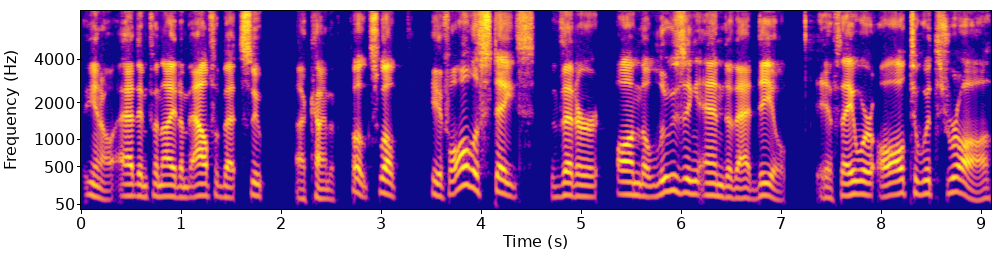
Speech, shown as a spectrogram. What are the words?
you know, ad infinitum alphabet soup uh, kind of folks. Well, if all the states that are on the losing end of that deal if they were all to withdraw,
